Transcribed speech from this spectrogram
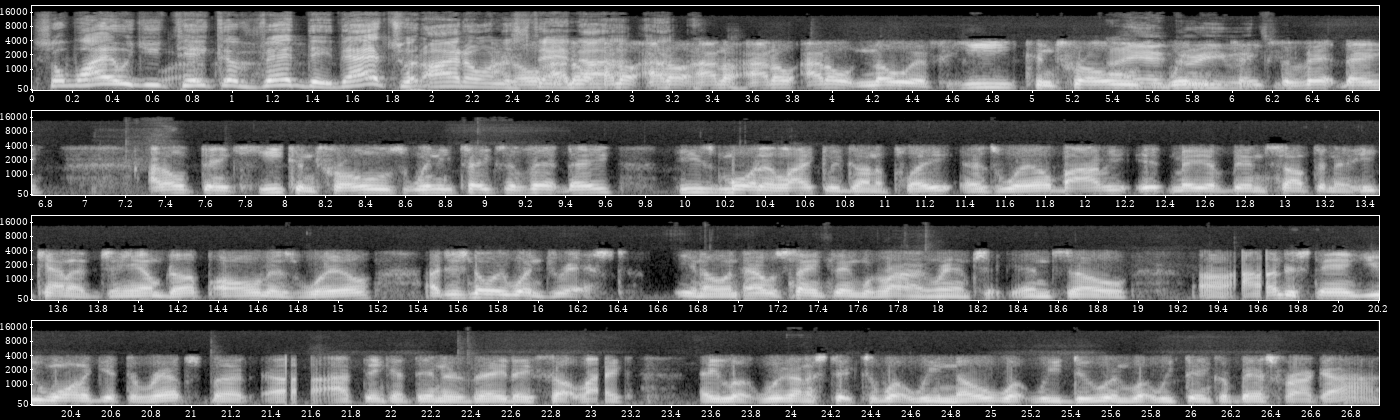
So why would you take a vet day? That's what I don't understand. I don't, I don't, I don't, I don't, I don't, I don't know if he controls when he takes you. a vet day. I don't think he controls when he takes a vet day. He's more than likely going to play as well, Bobby. It may have been something that he kind of jammed up on as well. I just know he wasn't dressed, you know, and that was the same thing with Ryan Ramczyk. And so Uh, I understand you want to get the reps, but uh, I think at the end of the day, they felt like, hey, look, we're going to stick to what we know, what we do, and what we think are best for our guys.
